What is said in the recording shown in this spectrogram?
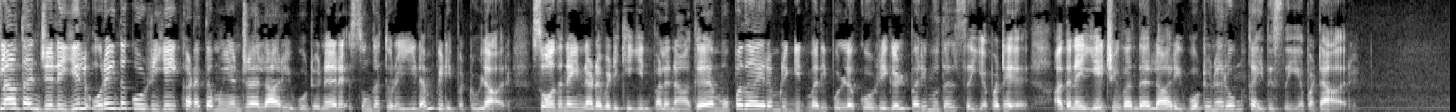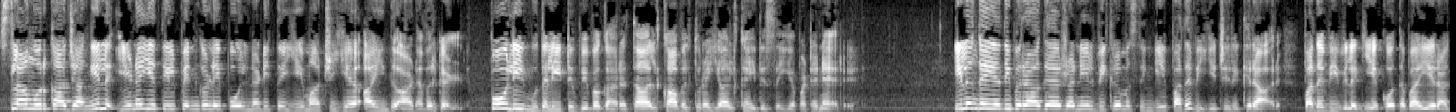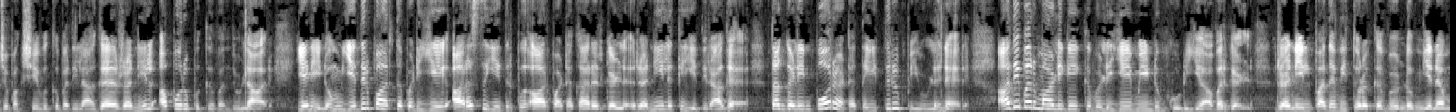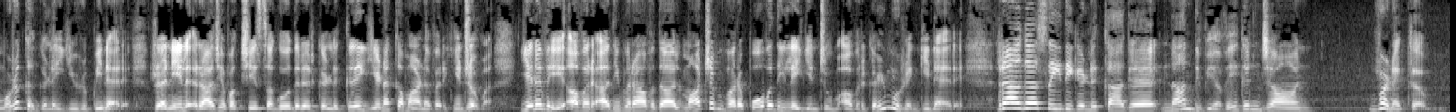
கிளாந்தஞ்சலியில் உறைந்த கோழியை கடத்த முயன்ற லாரி ஓட்டுநர் சுங்கத்துறையிடம் பிடிபட்டுள்ளார். சோதனை நடவடிக்கையின் பலனாக முப்பதாயிரம் ரிங்கிட் மதிப்புள்ள கோழிகள் பறிமுதல் செய்யப்பட்டு அதனை ஏற்றி வந்த லாரி ஓட்டுநரும் கைது செய்யப்பட்டார். ஸ்லாங்கூர் காஜாங்கில் இணையத்தில் பெண்களைப் போல் நடித்து ஏமாற்றிய ஐந்து ஆடவர்கள் போலி முதலீட்டு விவகாரத்தால் காவல்துறையால் கைது செய்யப்பட்டனர். இலங்கை அதிபராக ரணில் விக்ரமசிங்கே பதவியேற்றிருக்கிறார் பதவி விலகிய கோத்தபாய ராஜபக்சேவுக்கு பதிலாக ரணில் அப்பொறுப்புக்கு வந்துள்ளார். எனினும் எதிர்பார்த்தபடியே அரசு எதிர்ப்பு ஆர்ப்பாட்டக்காரர்கள் ரணிலுக்கு எதிராக தங்களின் போராட்டத்தை திருப்பியுள்ளனர். அதிபர் மாளிகைக்கு வெளியே மீண்டும் கூடிய அவர்கள் ரணில் பதவி துறக்க வேண்டும் என முழக்கங்களை எழுப்பினர். ரணில் ராஜபக்சே சகோதரர்களுக்கு இணக்கமானவர் என்றும் எனவே அவர் அதிபராவதால் மாற்றம் வரப்போவதில்லை என்றும் அவர்கள் முழங்கினர். ராக செய்திகளுக்காக நான் திவ்யா வேகன் ஜான் வணக்கம்.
